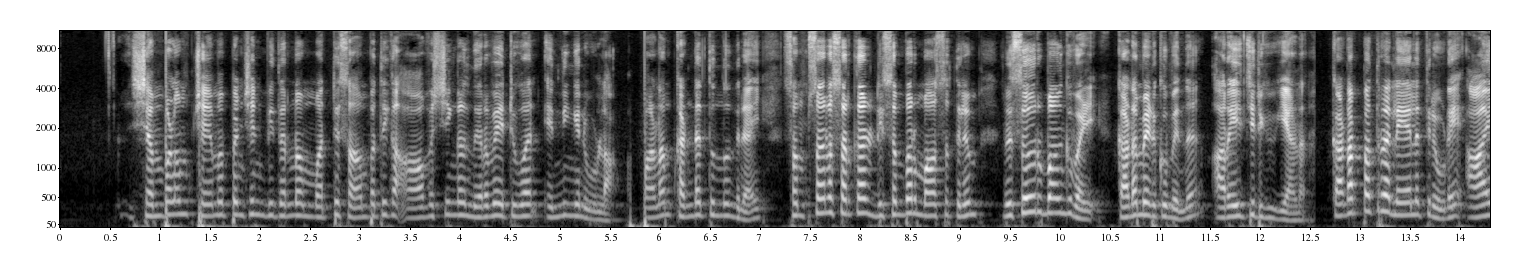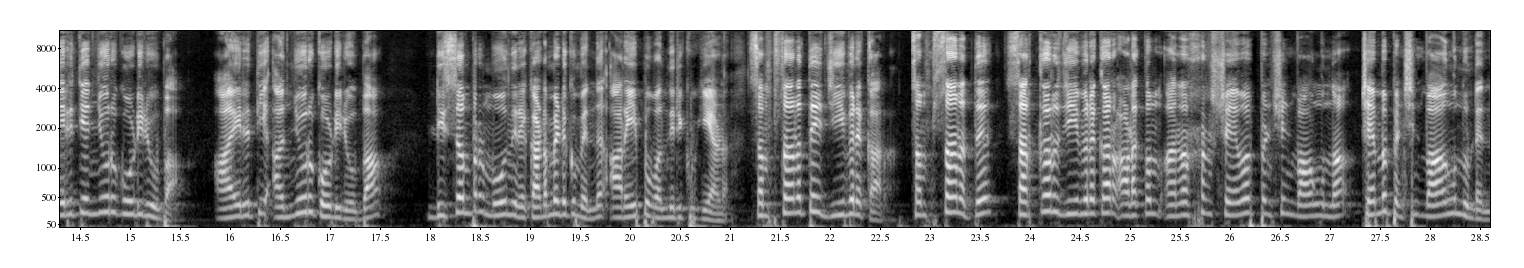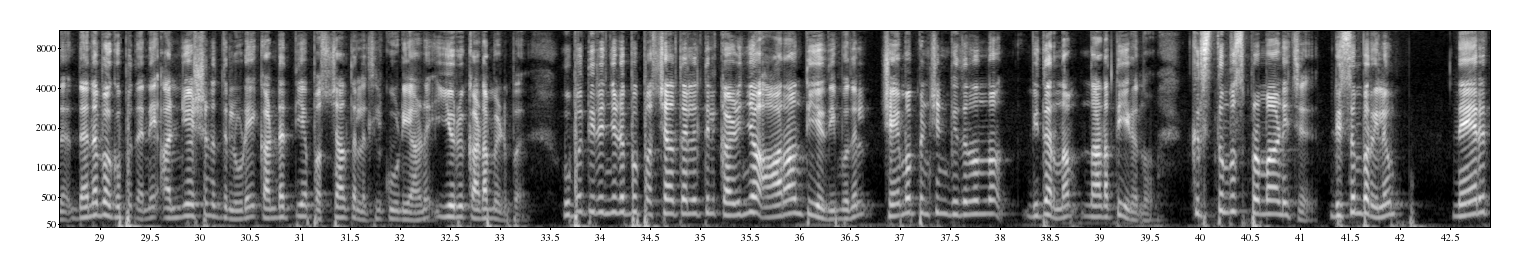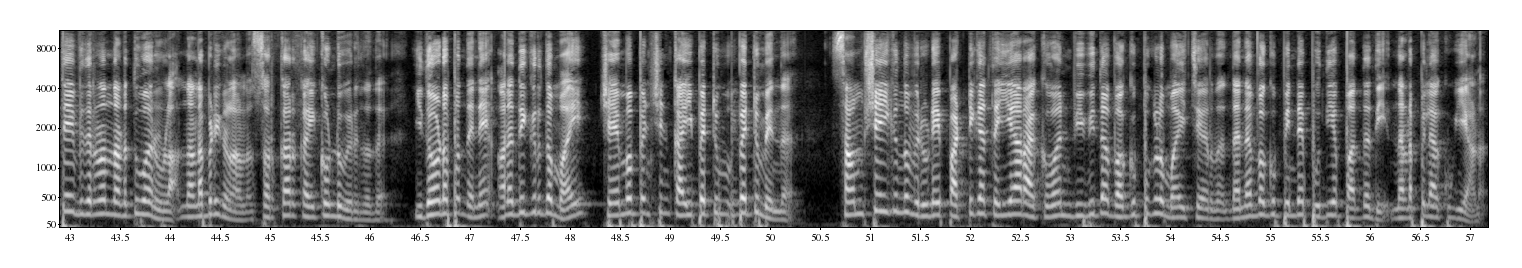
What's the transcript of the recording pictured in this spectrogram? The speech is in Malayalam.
ശമ്പളം ക്ഷേമ പെൻഷൻ വിതരണം മറ്റ് സാമ്പത്തിക ആവശ്യങ്ങൾ നിറവേറ്റുവാൻ എന്നിങ്ങനെയുള്ള പണം കണ്ടെത്തുന്നതിനായി സംസ്ഥാന സർക്കാർ ഡിസംബർ മാസത്തിലും റിസർവ് ബാങ്ക് വഴി കടമെടുക്കുമെന്ന് അറിയിച്ചിരിക്കുകയാണ്. കടപ്പത്ര ലേലത്തിലൂടെ ആയിരത്തി കോടി രൂപ ആയിരത്തി കോടി രൂപ ഡിസംബർ മൂന്നിന് കടമെടുക്കുമെന്ന് അറിയിപ്പ് വന്നിരിക്കുകയാണ്. സംസ്ഥാനത്തെ ജീവനക്കാർ. സംസ്ഥാനത്ത് സർക്കാർ ജീവനക്കാർ അടക്കം അനർഹർ ക്ഷേമ പെൻഷൻ വാങ്ങുന്ന ക്ഷേമ പെൻഷൻ വാങ്ങുന്നുണ്ടെന്ന് ധനവകുപ്പ് തന്നെ അന്വേഷണത്തിലൂടെ കണ്ടെത്തിയ പശ്ചാത്തലത്തിൽ കൂടിയാണ് ഈ ഒരു കടമെടുപ്പ്. ഉപതിരഞ്ഞെടുപ്പ് പശ്ചാത്തലത്തിൽ കഴിഞ്ഞ ആറാം തീയതി മുതൽ ക്ഷേമ പെൻഷൻ വിതരണ വിതരണം നടത്തിയിരുന്നു. ക്രിസ്തുമസ് പ്രമാണിച്ച് ഡിസംബറിലും നേരത്തെ വിതരണം നടത്തുവാനുള്ള നടപടികളാണ് സർക്കാർ കൈക്കൊണ്ടുവരുന്നത്. ഇതോടൊപ്പം തന്നെ അനധികൃതമായി ക്ഷേമ പെൻഷൻ കൈപ്പറ്റും സംശയിക്കുന്നവരുടെ പട്ടിക തയ്യാറാക്കുവാൻ വിവിധ വകുപ്പുകളുമായി ചേർന്ന് ധനവകുപ്പിന്റെ പുതിയ പദ്ധതി നടപ്പിലാക്കുകയാണ്.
